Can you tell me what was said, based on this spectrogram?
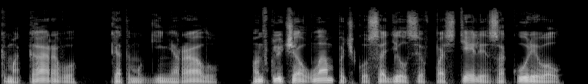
К Макарову, к этому генералу. Он включал лампочку, садился в постели, закуривал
